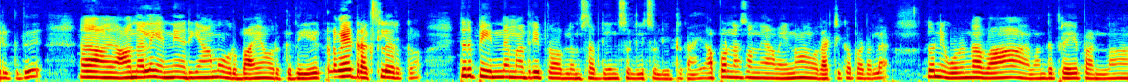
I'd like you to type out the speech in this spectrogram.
இருக்குது. அதனால் என்ன அறியாமல் ஒரு பயம் இருக்குது. ஏற்கனவே ட்ரக்ஸில் இருக்கான். திருப்பி இந்த மாதிரி ப்ராப்ளம்ஸ் அப்படின்னு சொல்லி சொல்லிட்டு இருக்கான். அப்போ நான் சொன்னேன் அவன் இன்னும் ரட்சிக்கப்படலை. ஸோ நீ ஒழுங்காக வா வந்து ப்ரே பண்ணலாம்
